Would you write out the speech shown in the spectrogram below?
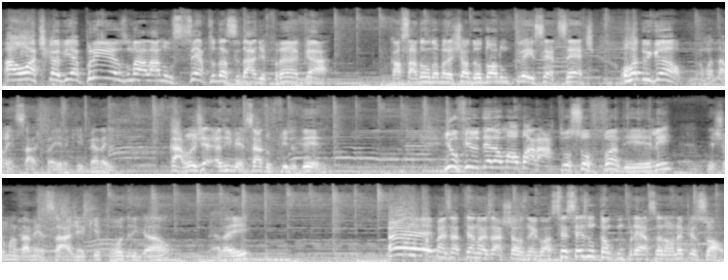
a Ótica Via Prisma, lá no centro da Cidade Franca. Calçadão da Marechal Deodoro 1377. Ô, Rodrigão, não, manda uma mensagem pra ele aqui, pera aí. Cara, hoje é aniversário do filho dele. E o filho dele é o mal barato, eu sou fã dele. Deixa eu mandar mensagem aqui pro Rodrigão. Pera aí. Ei, mas até nós achar os negócios. Vocês- não estão com pressa, não, né, pessoal?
